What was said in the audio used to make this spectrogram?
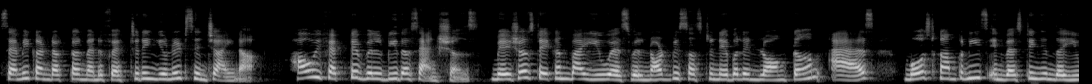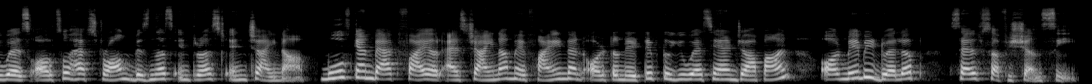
semiconductor manufacturing units in China. How effective will be the sanctions? Measures taken by US will not be sustainable in long term as most companies investing in the US also have strong business interest in China. Move can backfire as China may find an alternative to USA and Japan or maybe develop self-sufficiency.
